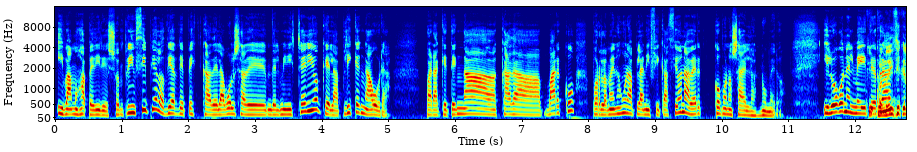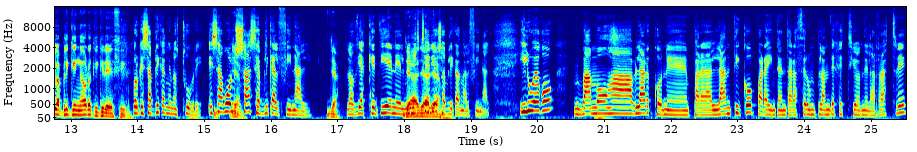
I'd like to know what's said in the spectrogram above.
y vamos a pedir eso. En principio, los días de pesca de la bolsa del Ministerio que la apliquen ahora para que tenga cada barco por lo menos una planificación a ver cómo nos salen los números. Y luego en el Mediterráneo... Cuando dice que la apliquen ahora, ¿qué quiere decir? Porque se aplican en octubre. Esa bolsa se aplica al final. Los días que tiene el ministerio se aplican al final. Y luego vamos a hablar con eh, para el Atlántico para intentar hacer un plan de gestión del arrastre,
